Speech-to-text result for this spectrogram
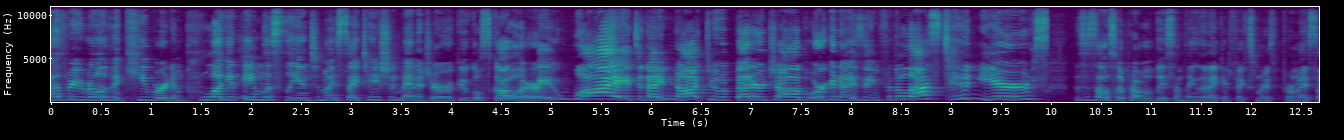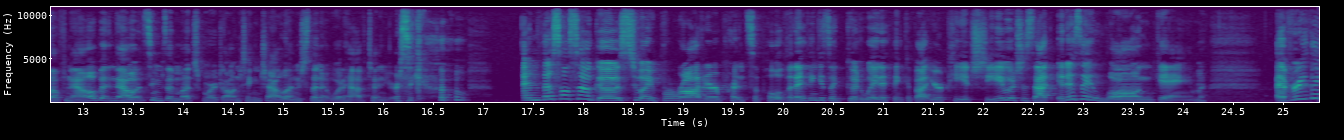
every relevant keyword and plug it aimlessly into my citation manager or Google Scholar. Why did I not do a better job organizing for the last 10 years? This is also probably something that I could fix for myself now, but now it seems a much more daunting challenge than it would have 10 years ago. And this also goes to a broader principle that I think is a good way to think about your PhD, which is that it is a long game everything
